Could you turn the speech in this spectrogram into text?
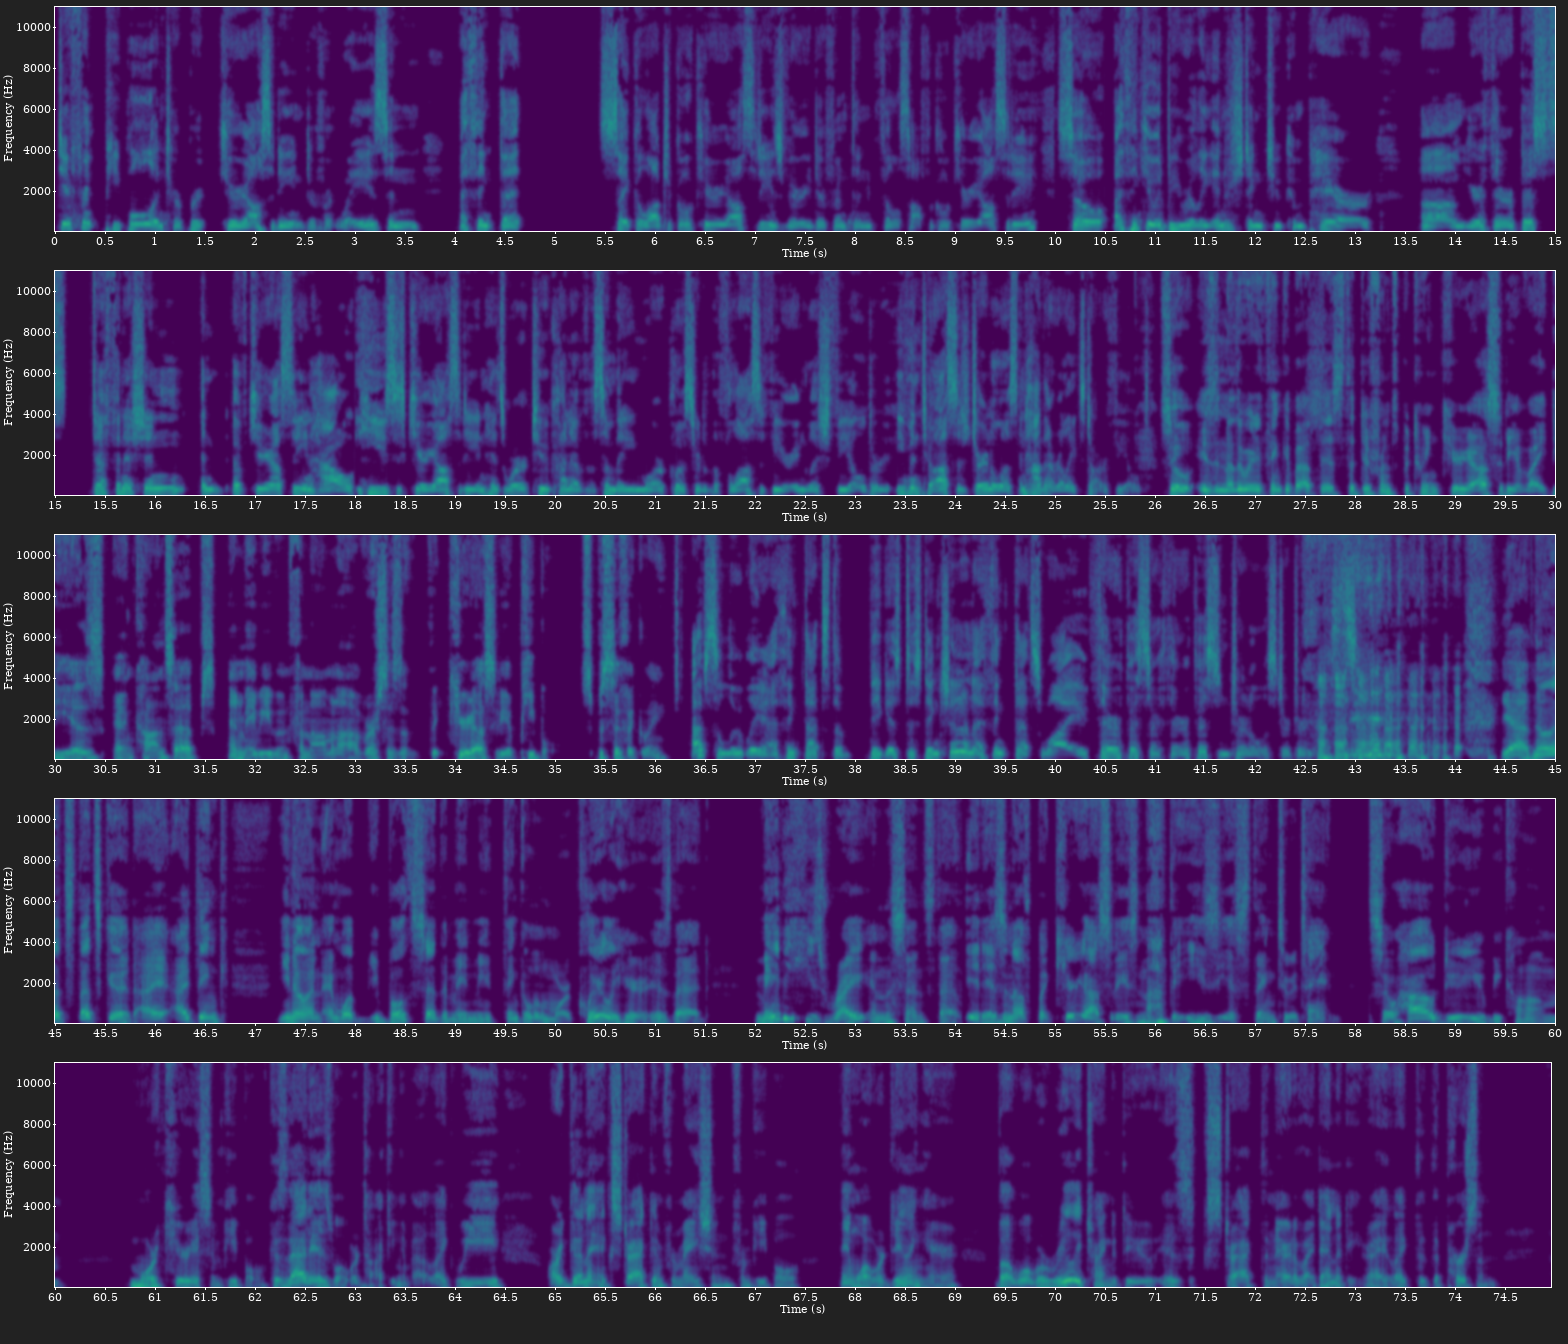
different people interpret curiosity in different ways, and I think that psychological curiosity is very different than philosophical curiosity. So I think it would be really interesting to compare um, your therapist's definition and of curiosity and how he uses curiosity in his work to kind of somebody more closer to the philosophy or English field or even to us as journalists and how that relates to our field. So is another way to think about this the difference between curiosity of ideas and concepts and maybe even phenomena versus the curiosity of people? Specifically. Absolutely. I think that's the biggest distinction. And I think that's why therapists are therapists and journalists are journalists. yeah, no, that's, that's good. I, I think, you know, and, and what you both said that made me think a little more clearly here is that maybe he's right in the sense that it is enough, but curiosity is not the easiest thing to attain. So how do you become more curious in people? Because that is what we're talking about. Like we, are going to extract information from people in what we're doing here. But what we're really trying to do is extract the narrative identity, right? Like the, the person,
